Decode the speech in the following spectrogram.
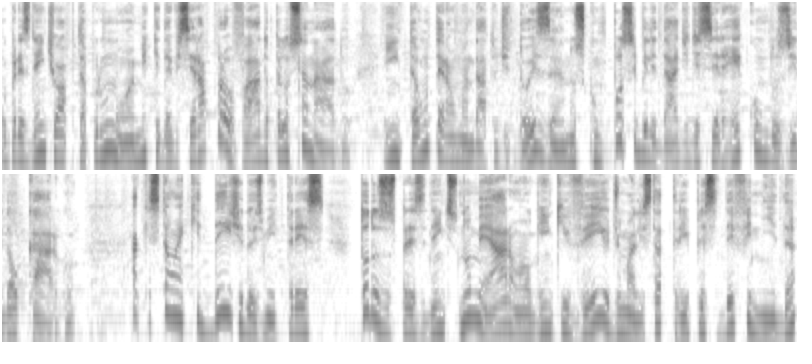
o presidente opta por um nome que deve ser aprovado pelo Senado e então terá um mandato de dois anos com possibilidade de ser reconduzido ao cargo. A questão é que, desde 2003, todos os presidentes nomearam alguém que veio de uma lista tríplice definida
